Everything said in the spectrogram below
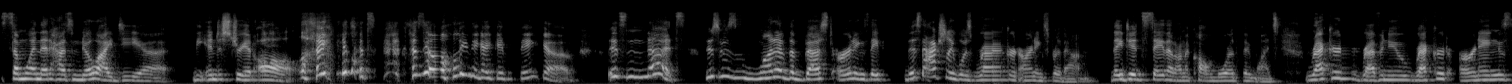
someone that has no idea the industry at all. Like that's that's the only thing I can think of. It's nuts. This was one of the best earnings. They this actually was record earnings for them. They did say that on the call more than once. Record revenue, record earnings,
